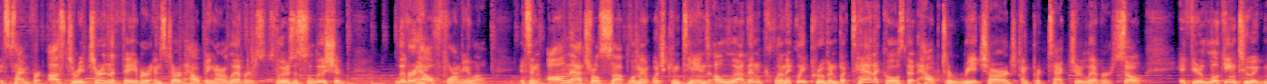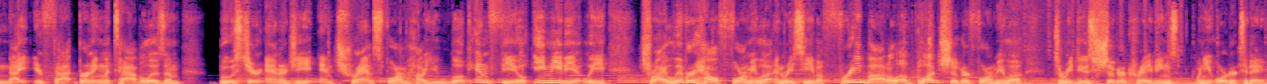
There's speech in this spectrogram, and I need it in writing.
It's time for us to return the favor and start helping our livers. So there's a solution Liver Health Formula. It's an all natural supplement which contains 11 clinically proven botanicals that help to recharge and protect your liver. So, if you're looking to ignite your fat burning metabolism, boost your energy, and transform how you look and feel immediately, try Liver Health Formula and receive a free bottle of blood sugar formula to reduce sugar cravings when you order today.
